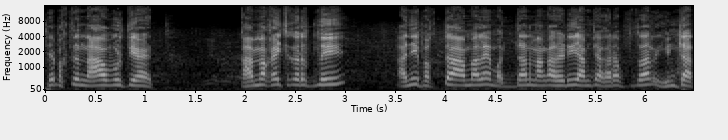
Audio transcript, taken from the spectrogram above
ते फक्त नावापुरती आहेत. कामं काहीच करत नाही आणि फक्त आम्हाला मतदान मागासाठी आमच्या घरापुरता हिंडतात.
